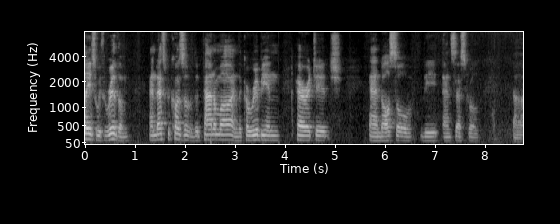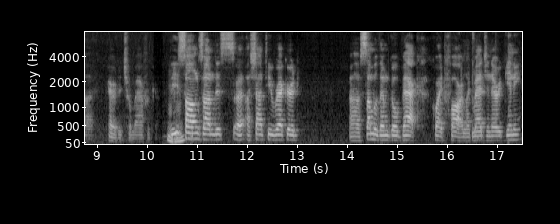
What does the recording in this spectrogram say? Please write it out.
Plays with rhythm, and that's because of the Panama and the Caribbean heritage, and also the ancestral uh, heritage from Africa. Mm-hmm. These songs on this uh, Ashanti record, uh, some of them go back quite far, like Imaginary Guinea.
